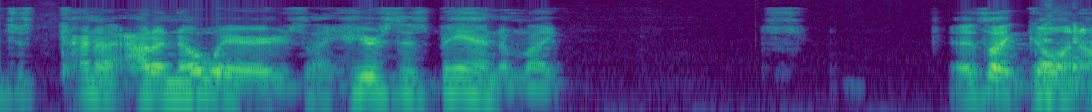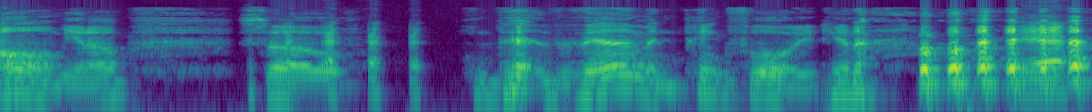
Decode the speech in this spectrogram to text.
just kind of out of nowhere. He's like, "Here's this band." I'm like, It's like going home, you know. So th- them and Pink Floyd, you know. Yeah.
